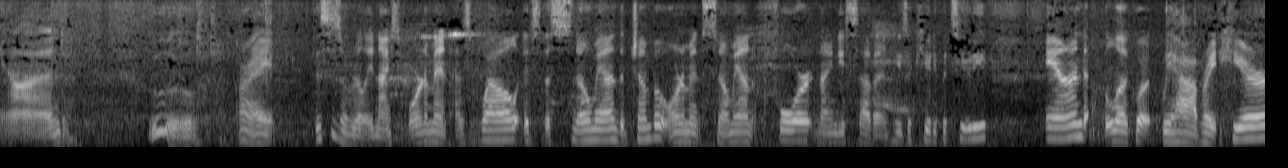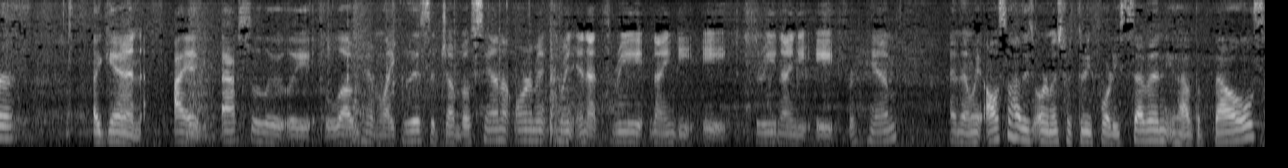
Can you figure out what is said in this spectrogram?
And, ooh, alright. This is a really nice ornament as well. It's the snowman, the jumbo ornament snowman, 4.97. He's a cutie patootie. And look what we have right here. Again, I absolutely love him like this. A jumbo Santa ornament coming in at 398. 398 for him. And then we also have these ornaments for 347. You have the bells.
